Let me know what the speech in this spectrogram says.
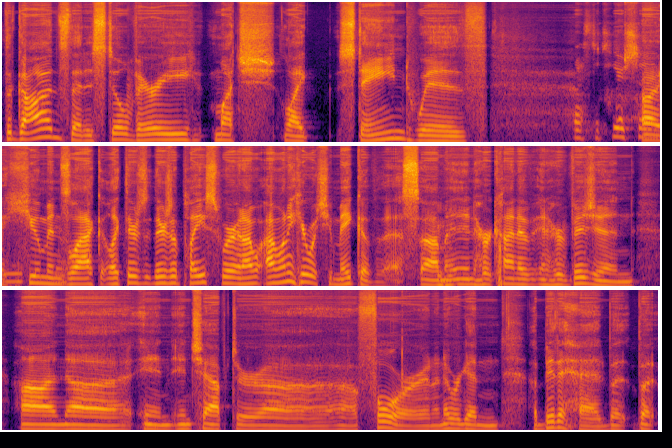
the gods that is still very much like stained with prostitution uh, humans lack like there's there's a place where and i, I want to hear what you make of this um mm-hmm. in her kind of in her vision on uh, in in chapter uh, uh, four, and I know we're getting a bit ahead, but but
